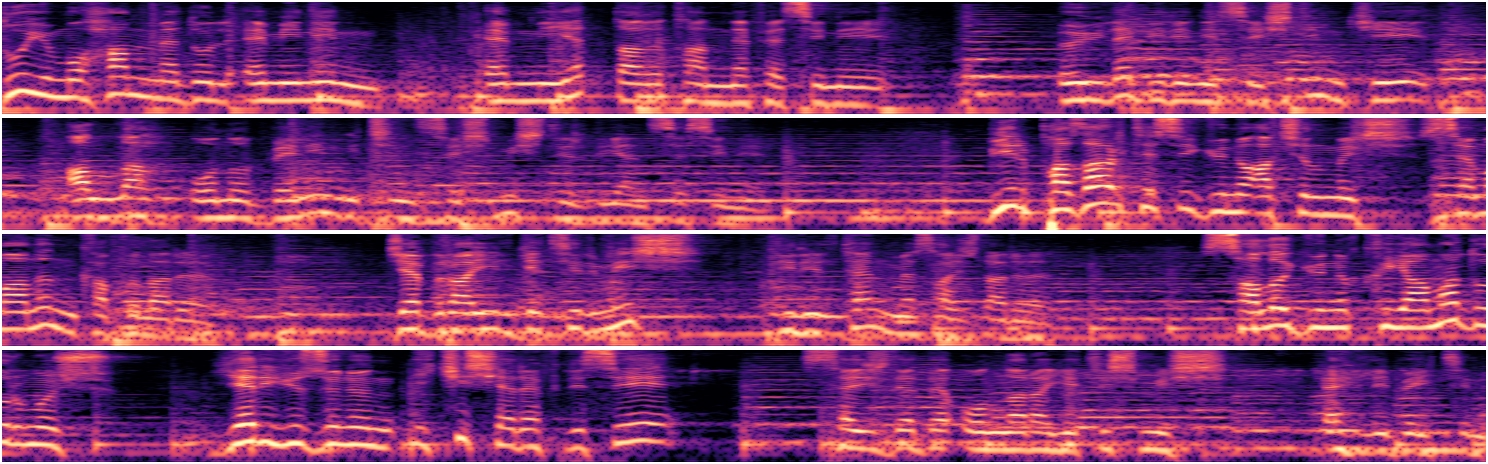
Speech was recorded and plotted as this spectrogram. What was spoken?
Duy Muhammedul Emin'in emniyet dağıtan nefesini. Öyle birini seçtim ki Allah onu benim için seçmiştir diyen sesini. Bir pazartesi günü açılmış semanın kapıları. Cebrail getirmiş dirilten mesajları. Salı günü kıyama durmuş yeryüzünün iki şereflisi secdede onlara yetişmiş ehli beytin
